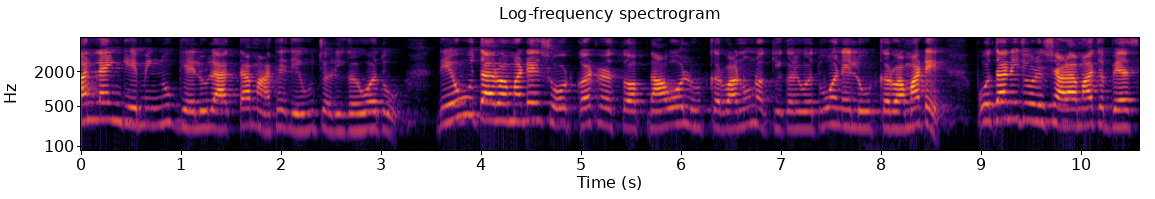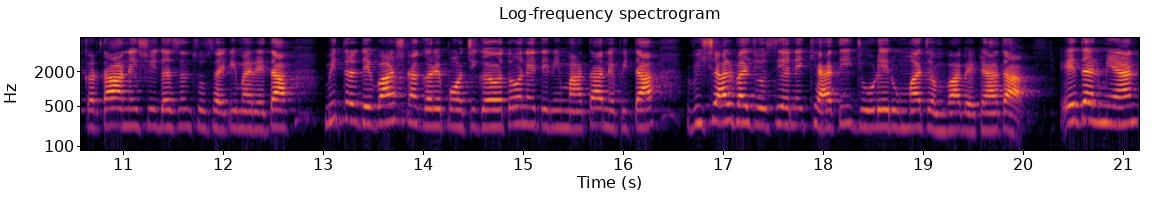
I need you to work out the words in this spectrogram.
ઓનલાઈન ગેમિંગનું ઘેલું લાગતા માથે દેવું ચડી ગયું હતું. દેવું ઉતારવા માટે શોર્ટકટ રસ્તો અપનાવો, લૂંટ કરવાનું નક્કી કર્યું હતું અને લૂંટ કરવા માટે પોતાની જોડે શાળામાં જ અભ્યાસ કરતા અને શ્રી દર્શન સોસાયટીમાં રહેતા મિત્ર દેવાંશના ઘરે પહોંચી ગયો હતો અને તેની માતા અને પિતા વિશાલભાઈ જોશી અને ખ્યાતિ જોડે રૂમમાં જમવા બેઠા હતા. એ દરમિયાન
